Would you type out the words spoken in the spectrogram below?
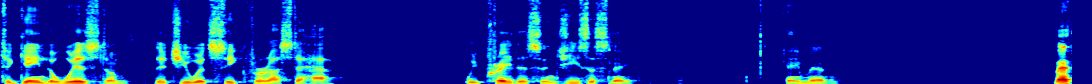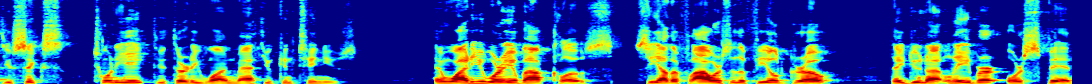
to gain the wisdom that you would seek for us to have. We pray this in Jesus' name. Amen. Matthew 6, 28 through 31, Matthew continues. And why do you worry about clothes? See how the flowers of the field grow? They do not labor or spin.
